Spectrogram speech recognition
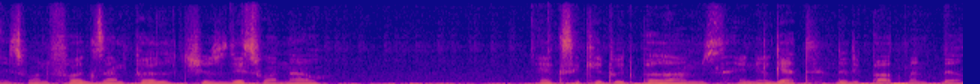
This one for example choose this one now. Execute with params and you'll get the department there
